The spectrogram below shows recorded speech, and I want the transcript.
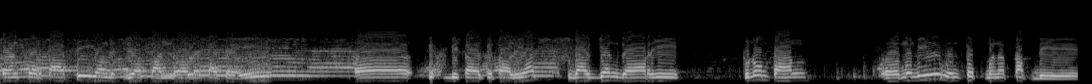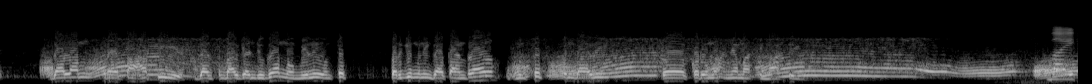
transportasi yang disediakan oleh KCI. Uh, bisa kita lihat sebagian dari penumpang uh, memilih untuk menetap di dalam kereta api dan sebagian juga memilih untuk pergi meninggalkan rel untuk kembali ke, ke rumahnya masing-masing. Baik,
